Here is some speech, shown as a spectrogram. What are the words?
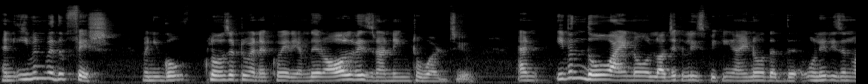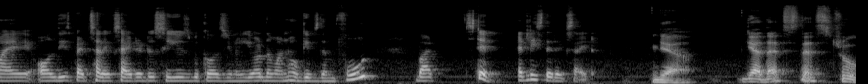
And even with the fish when you go closer to an aquarium they're always running towards you and even though i know logically speaking i know that the only reason why all these pets are excited to see you is because you know you're the one who gives them food but still at least they're excited Yeah, yeah, that's that's true.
